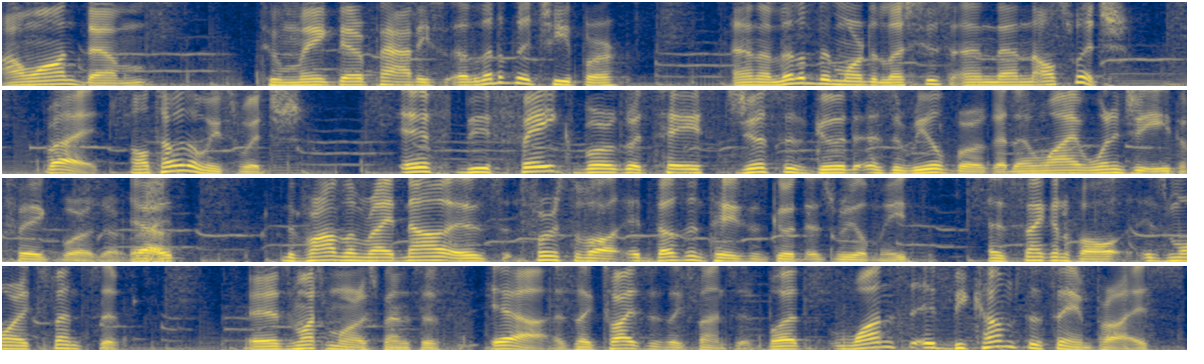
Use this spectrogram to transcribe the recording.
I want them to make their patties a little bit cheaper and a little bit more delicious, and then I'll switch. Right. I'll totally switch. If the fake burger tastes just as good as the real burger, then why wouldn't you eat a fake burger, Yeah. right? The problem right now is, first of all, it doesn't taste as good as real meat. And second of all, it's more expensive. It's much more expensive. Yeah, it's like twice as expensive. But once it becomes the same price,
